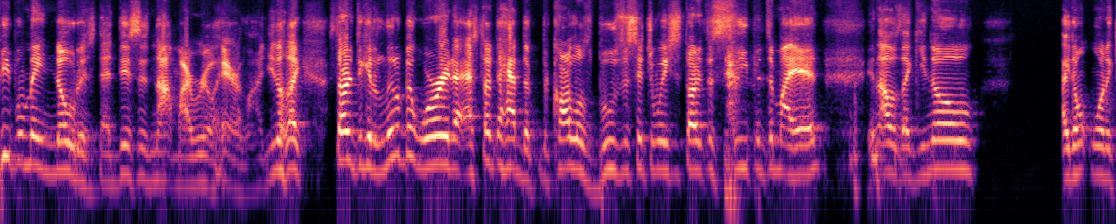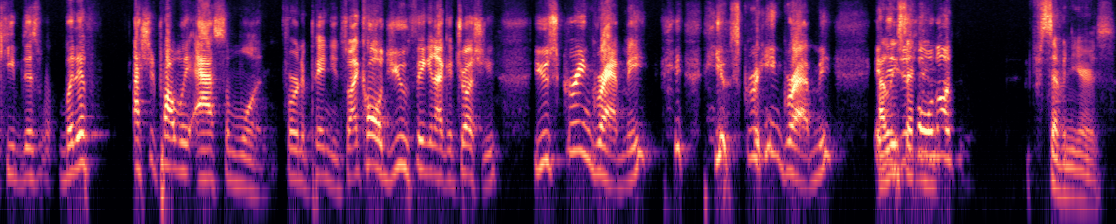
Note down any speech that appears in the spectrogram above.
people may notice that this is not my real hairline. You know, like started to get a little bit worried. I started to have the, the Carlos Boozer situation started to seep into my head. And I was like, you know, I don't want to keep this. But if I should probably ask someone for an opinion. So I called you thinking I could trust you. You screen grab me. you screen grab me. And At least just hold on. Seven years.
